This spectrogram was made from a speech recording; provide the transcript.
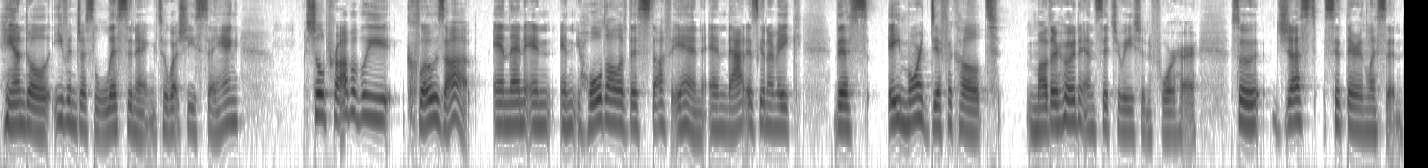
handle even just listening to what she's saying, she'll probably close up and then and and hold all of this stuff in and that is going to make this a more difficult motherhood and situation for her. So just sit there and listen.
